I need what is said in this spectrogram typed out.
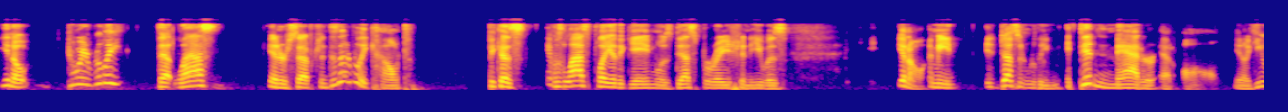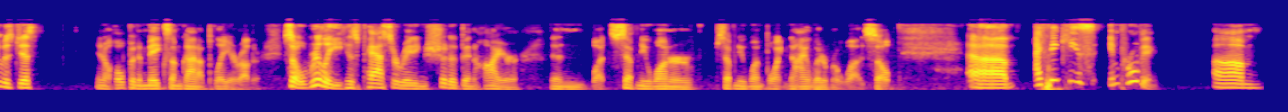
you know, do we really that last interception does that really count? Because it was last play of the game was desperation. He was, you know, I mean, it doesn't really, it didn't matter at all. You know, he was just, you know, hoping to make some kind of play or other. So really, his passer rating should have been higher than what 71 or 71.9, whatever it was. So um, I think he's improving. Um,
